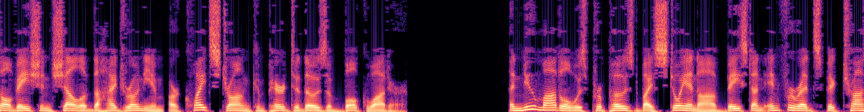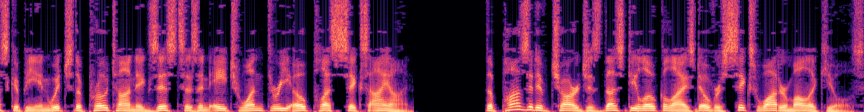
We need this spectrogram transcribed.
solvation shell of the hydronium are quite strong compared to those of bulk water. A new model was proposed by Stoyanov based on infrared spectroscopy in which the proton exists as an H130 6 ion. The positive charge is thus delocalized over six water molecules.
